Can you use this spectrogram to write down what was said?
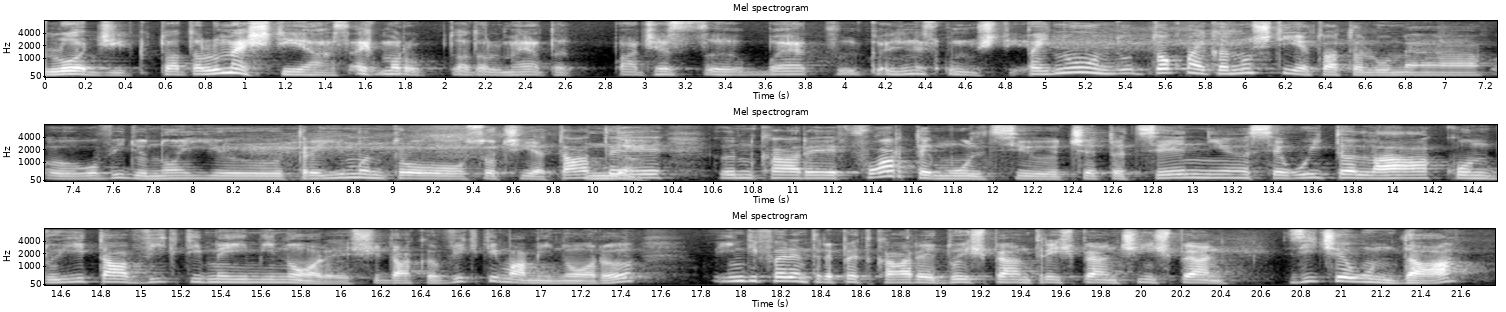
logic. Toată lumea știe asta. Adică, mă rog, toată lumea, iată, acest uh, băiat Călinescu nu știe. Păi nu, tocmai că nu știe toată lumea. Uh, Ovidiu, noi uh, trăim într-o societate da. în care foarte mulți cetățeni se uită la conduita victimei minore și dacă victima minoră, indiferent, repet, că are 12 ani, 13 ani, 15 ani, zice un da, Uh,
